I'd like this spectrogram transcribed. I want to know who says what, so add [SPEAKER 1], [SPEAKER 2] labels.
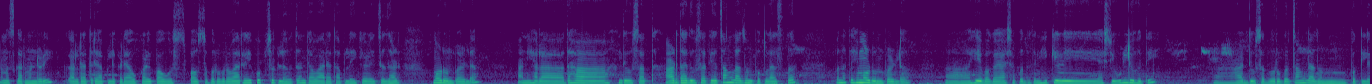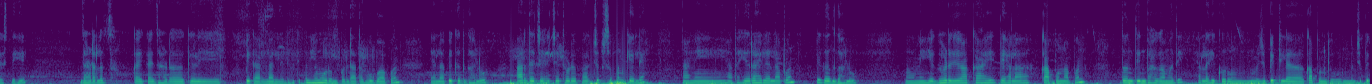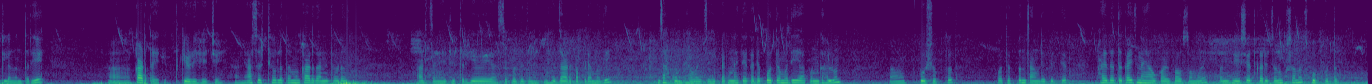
[SPEAKER 1] नमस्कार मंडळी. काल रात्री आपल्याकडे अवकाळी पाऊस पावसाबरोबर वारंही खूप सुटलं होतं आणि त्या वाऱ्यात आपलं हे केळीचं झाड मोडून पडलं. आणि ह्याला दहा दिवसात आठ दहा दिवसात हे चांगलं अजून पकलं असतं पण आता हे मोडून पडलं. हे बघा अशा पद्धतीने ही केळी अशी उरली होती. आठ दिवसात बरोबर चांगलं अजून पकले असते हे. झाडालाच काही काही झाडं केळी पिकायला लागलेली होती. पण हे मोडून पडलं. आता बघू आपण. याला पिकत घालू. अर्ध्याचे ह्याचे थोडेफार चिप्स पण केले. आणि आता हे राहिलेलं आपण पिकत घालू. आणि हे घड जे आका आहे ते ह्याला कापून आपण दोन तीन भागामध्ये ह्याला हे करून म्हणजे पिकल्या कापून घेऊ. म्हणजे पिकल्यानंतर हे काढता येतात केळी ह्याचे. आणि असंच ठेवलं तर मग काढताना थोडं अडचण येते. तर हे असं पद्धतीने हे जाड कपड्यामध्ये झाकून ठेवायचं. हे पॅक नाही तर एखाद्या पोत्यामध्ये आपण घालून पिकवू शकतो पोत्यात पण चांगले पिकतात. फायदा तर काहीच नाही अवकाळी पावसामुळे पण हे शेतकऱ्याचं नुकसानच खूप होतं.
